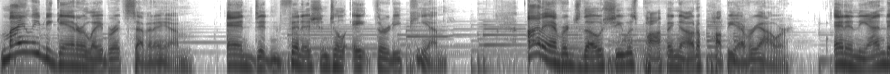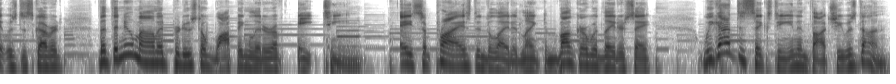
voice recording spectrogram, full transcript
Miley began her labor at 7 a.m. and didn't finish until 8.30 p.m. On average, though, she was popping out a puppy every hour. And in the end, it was discovered that the new mom had produced a whopping litter of 18 a surprised and delighted Langton Bunker would later say, We got to 16 and thought she was done.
